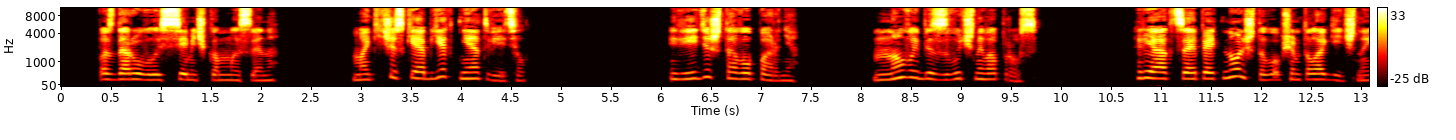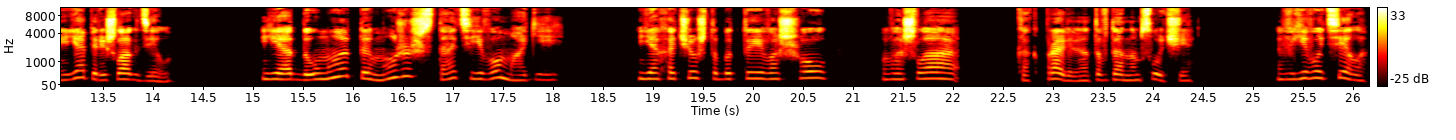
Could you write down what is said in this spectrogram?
— поздоровалась с семечком мысленно. Магический объект не ответил. «Видишь того парня?» Новый беззвучный вопрос. Реакция опять ноль, что, в общем-то, логично, и я перешла к делу. «Я думаю, ты можешь стать его магией. Я хочу, чтобы ты вошел, вошла, как правильно-то в данном случае, в его тело».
